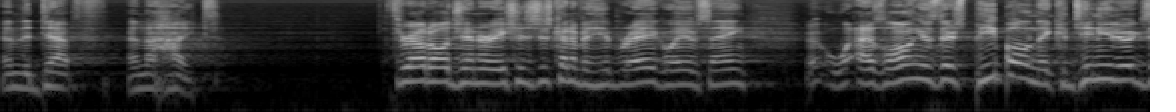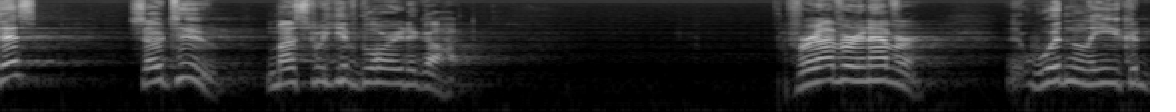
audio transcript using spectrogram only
and the depth and the height. Throughout all generations, just kind of a Hebraic way of saying, as long as there's people and they continue to exist, so too must we give glory to God. Forever and ever. Woodenly, you could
